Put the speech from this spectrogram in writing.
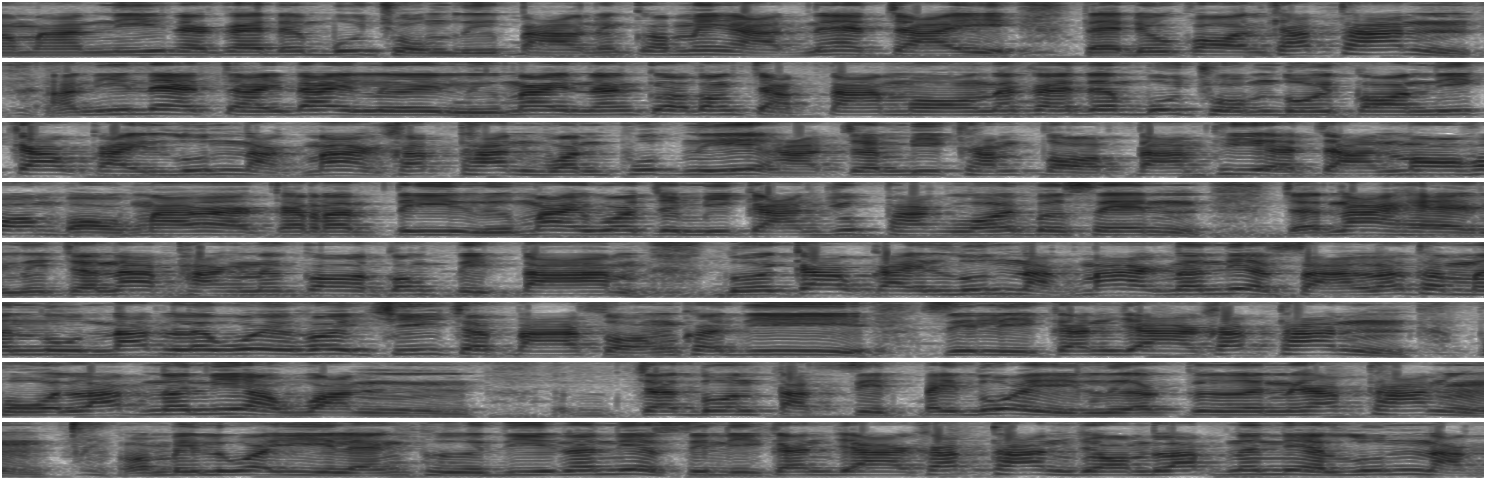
ประมาณนี้นะครับท่านผู้ชมหรือเปล่านั้นก็ไม่อาจแน่ใจ แต่เดี๋ยวก่อนครับท่าน อันนี้แน่ใจได้เลยหรือไม่นั้นก็ต้องจับตามองนะครับท่านผู้ชมโดยตอนนี้ก้าวไกลลุ้นหนักมากครับท่านวันพุธนี้อาจจะมีคำตอบตามที่อาจารย์ม่อห้อมออกมาการันตี หรือไม่ว่าจะมีการยุบพักร้อยเปอร์เซ็นต์จะหน้าแหกหรือจะหน้าพังนั้นก็ต้องติดตาม โดยก้าวไกลลุ้นหนักมากนั้นเนี่ยสารรัฐธรรมนูญนัดแล้วเว้ยเฮ้ยชี้ชะตาสองคดี สิริกัญญาครับท่าน โผล่ลับนะเนี่ยวันจะโดนตัดสิทธิ์ไปด้วยเหลือเกินครับท่านว่าไม่รู้ว่าอีแหลงผือดีนะเนี่ยสิริกัญญาครับท่านยอมรับนะเนี่ยลุ้นหนัก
